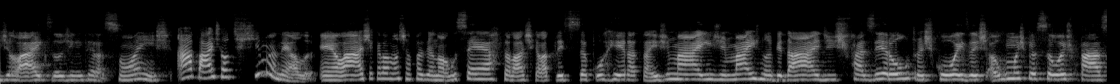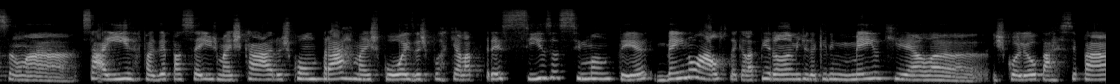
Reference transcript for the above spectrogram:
de, likes ou de interações, abaixa a autoestima nela. Ela acha que ela não está fazendo algo certo, ela acha que ela precisa correr atrás de mais, de mais novidades, fazer outras coisas. Algumas pessoas passam a sair, fazer passeios mais caros, comprar mais coisas, porque ela precisa se manter bem no alto daquela pirâmide, daquele meio que ela escolheu participar.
